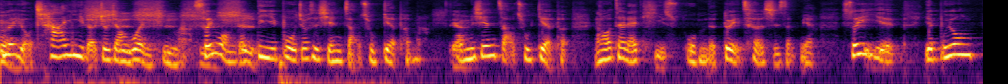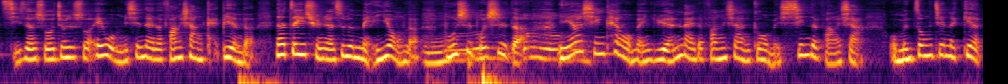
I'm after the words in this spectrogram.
因为有差异的就叫问题嘛，所以我们的第一步就是先找出 gap 嘛。我们先找出 gap，然后再来提我们的对策是怎么样。所以也也不用急着说，就是说，哎，我们现在的方向改变了，那这一群人是不是没用了？不是，不是的。你要先看我们原来的方向跟我们新的方向，我们中间的 gap，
